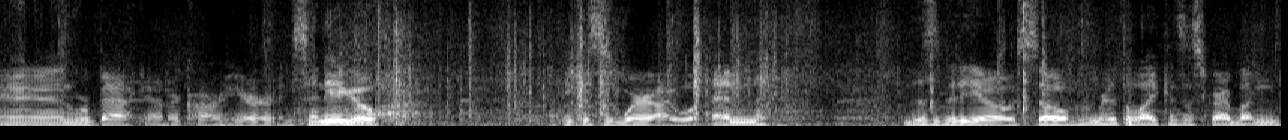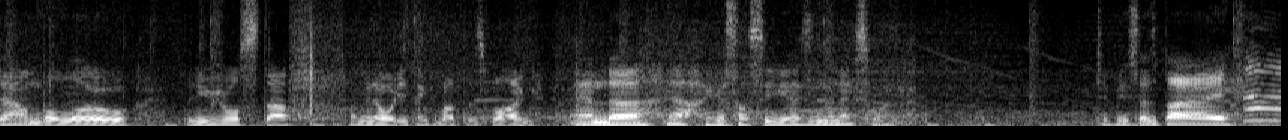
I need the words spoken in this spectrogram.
And we're back at our car here in San Diego. I think this is where I will end this video. So remember hit the like and subscribe button down below, the usual stuff. Let me know what you think about this vlog. And uh, yeah, I guess I'll see you guys in the next one. Tiffany says bye. Bye.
